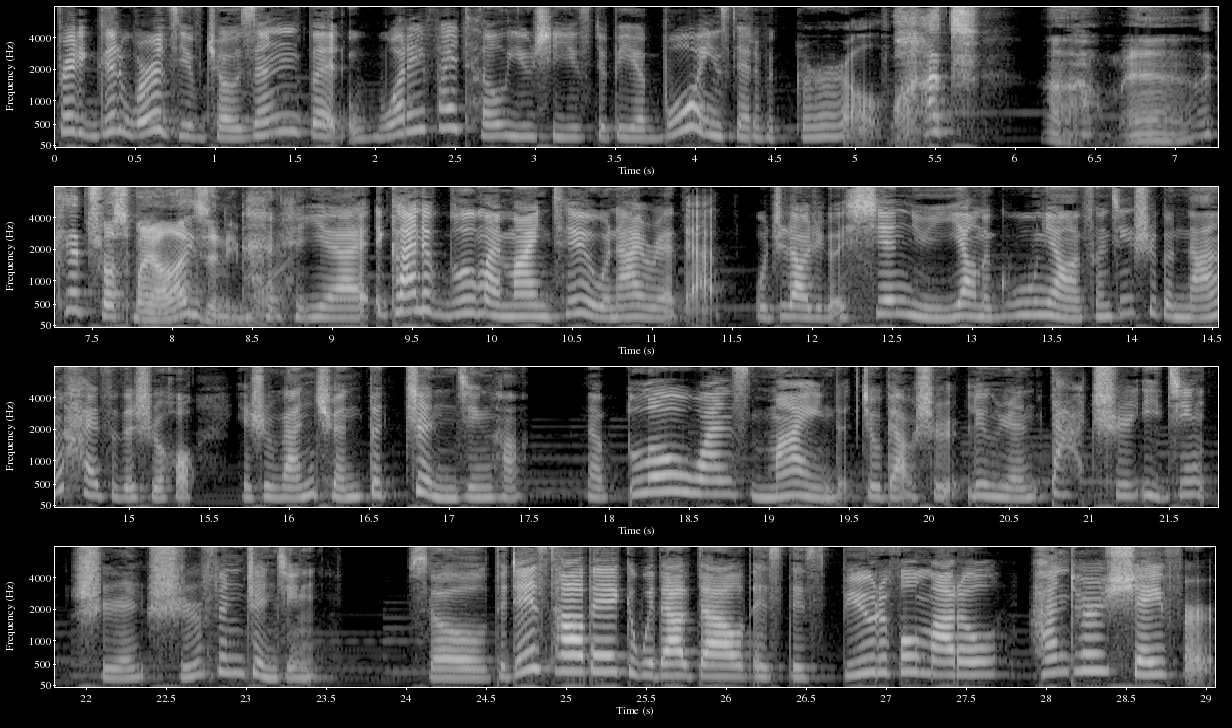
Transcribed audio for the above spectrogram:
pretty good words you've chosen, but what if I tell you she used to be a boy instead of a girl? What? Oh man, I can't trust my eyes anymore. yeah, it kind of blew my mind too when I read that. 我知道这个仙女一样的姑娘曾经是个男孩子的时候，也是完全的震惊哈。 那 blow one's mind 就表示令人大吃一惊，使人十分震惊。So today's topic, without doubt, is this beautiful model Hunter Schafer.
